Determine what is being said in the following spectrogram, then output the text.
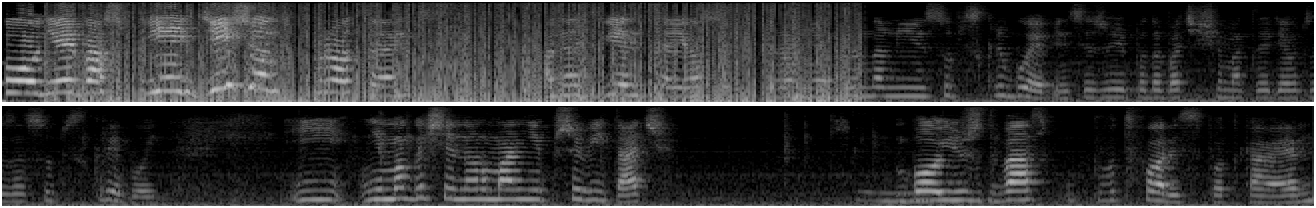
Ponieważ 50%, a nawet więcej osób, która mnie ogląda, mnie nie subskrybuje, więc jeżeli podoba Ci się materiał, to zasubskrybuj. I nie mogę się normalnie przywitać, bo już dwa potwory spotkałem.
